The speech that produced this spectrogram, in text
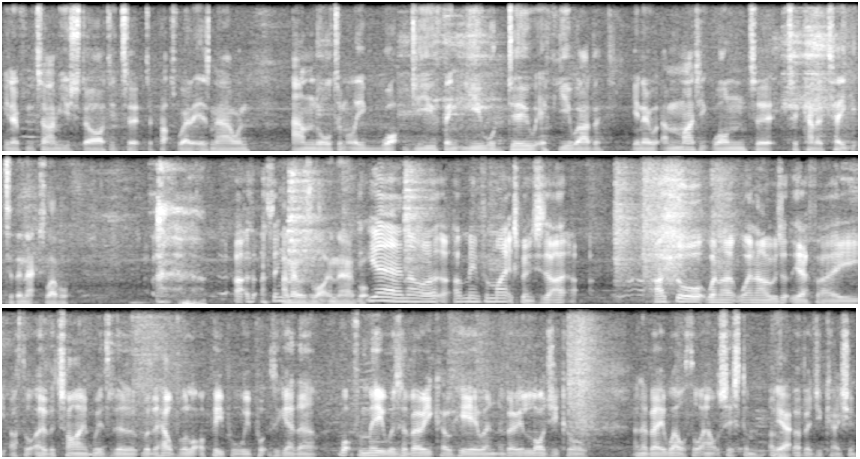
you know from the time you started to, to perhaps where it is now and and ultimately what do you think you would do if you had you know a magic wand to, to kind of take it to the next level I, I think I know there's a lot in there but Yeah, no. I, I mean, from my experiences, I, I thought when I when I was at the FA, I thought over time with the with the help of a lot of people, we put together what for me was a very coherent, a very logical, and a very well thought out system of, Yeah. of education.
